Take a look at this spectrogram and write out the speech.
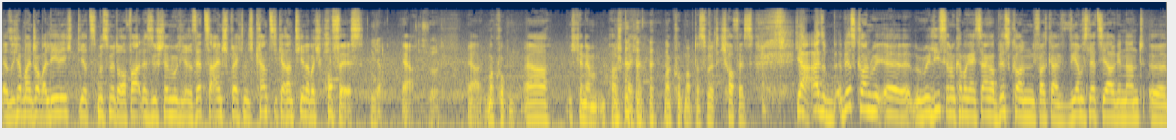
also ich habe meinen Job erledigt. Jetzt müssen wir darauf warten, dass sie so schnell wie möglich ihre Sätze einsprechen. Ich kann es nicht garantieren, aber ich hoffe es. Ja, Ja. das wird. Ja, mal gucken. Ja, ich kenne ja ein paar Sprecher. mal gucken, ob das wird. Ich hoffe es. Ja, also BlizzCon Re äh, Release-Sendung kann man gar nicht sagen, aber BlizzCon, ich weiß gar nicht, wir haben es letztes Jahr genannt, äh,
